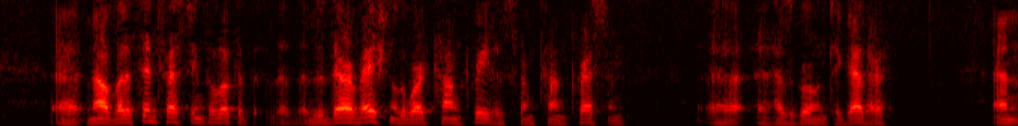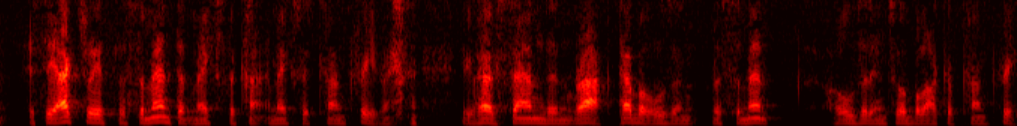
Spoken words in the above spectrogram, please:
uh, now, but it's interesting to look at the, the, the, derivation of the word concrete is from concrescent. Uh, it has grown together. And you see, actually, it's the cement that makes, the makes it concrete. You have sand and rock, pebbles, and the cement holds it into a block of concrete.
